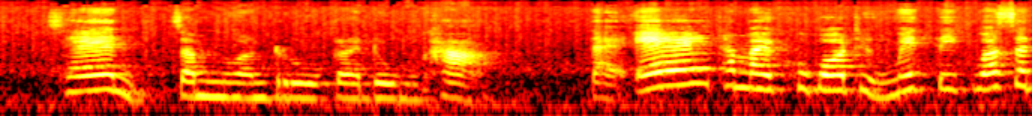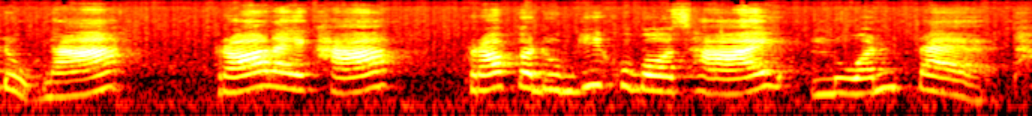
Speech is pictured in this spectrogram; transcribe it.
ๆ เช่นจำนวนรูกระดุมค่ะ แต่เอ๊ะทำไมครูโบถึงไม่ติ๊กวัสดุนะ เพราะอะไรคะ เพราะกระดุมที่ครูโบใช้ล้วนแต่ท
